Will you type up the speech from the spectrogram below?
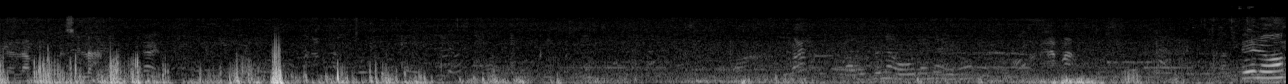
Lalangin na sila. Ayun o.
